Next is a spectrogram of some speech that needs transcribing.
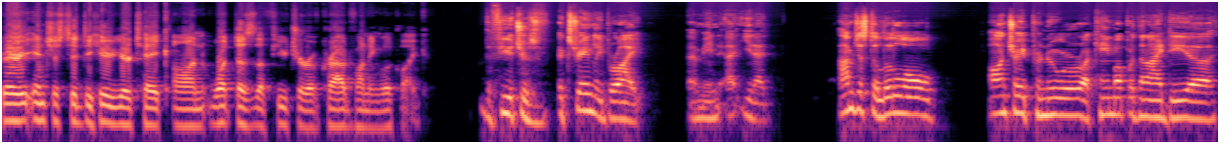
very interested to hear your take on what does the future of crowdfunding look like? The future is extremely bright. I mean, uh, you know, I'm just a little old entrepreneur. I came up with an idea.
